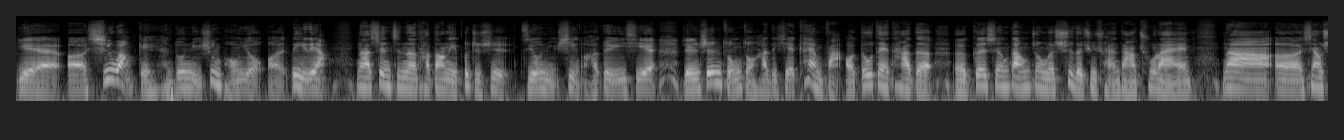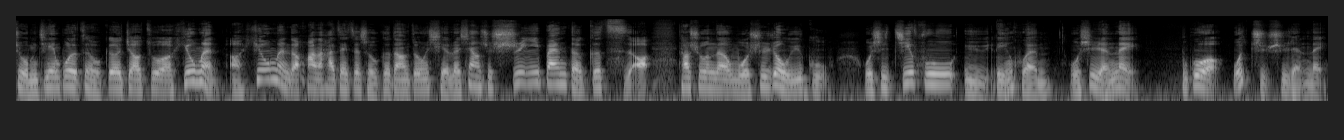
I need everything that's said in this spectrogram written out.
也呃希望给很多女性朋友呃力量。那甚至呢，她当然也不只是只有女性啊，对于一些人生种种她的一些看法哦，都在她的呃歌声当中呢试着去传达出来。那呃，像是我们今天播的这首歌叫做《Human》啊，《Human》的话呢，她在这首歌当中写了像是诗一般的歌词哦。她说呢：“我是肉与骨，我是肌肤与灵魂，我是人类，不过我只是人类。”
